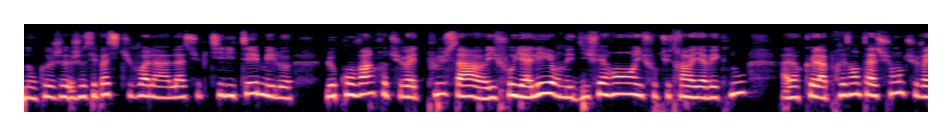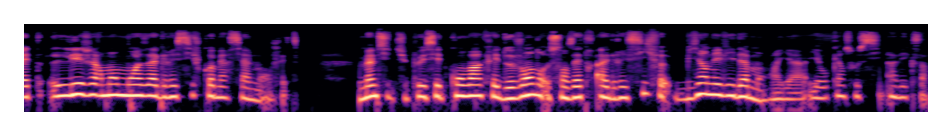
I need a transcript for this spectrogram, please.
Donc euh, je ne sais pas si tu vois la, subtilité, mais le, convaincre, tu vas être plus à euh, il faut y aller, on est différent, il faut que tu travailles avec nous, alors que la présentation, tu vas être légèrement moins agressif commercialement en fait. Même si tu peux essayer de convaincre et de vendre sans être agressif, bien évidemment, il n'y a aucun souci avec ça.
